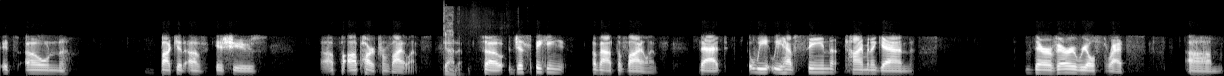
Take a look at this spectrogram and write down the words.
its own bucket of issues apart from violence. Got it. So just speaking about the violence that we we have seen time and again. There are very real threats um,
